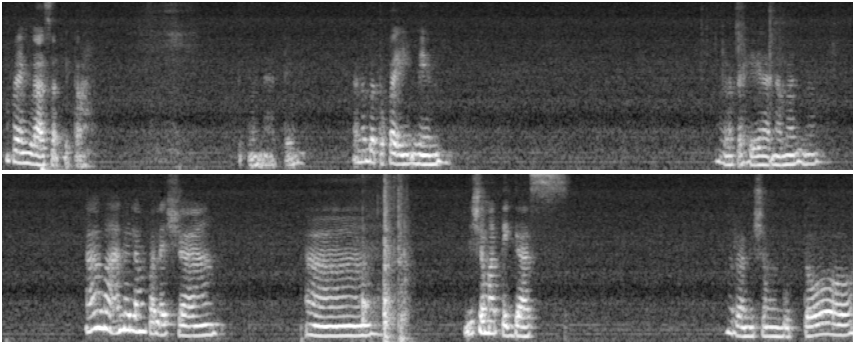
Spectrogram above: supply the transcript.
Ano kayang lasa ito? Tikman natin. Ano ba ito kainin? Nakakahiya naman, no? Ah, maano lang pala siya. Ah, hindi siya matigas. Marami siyang buto.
